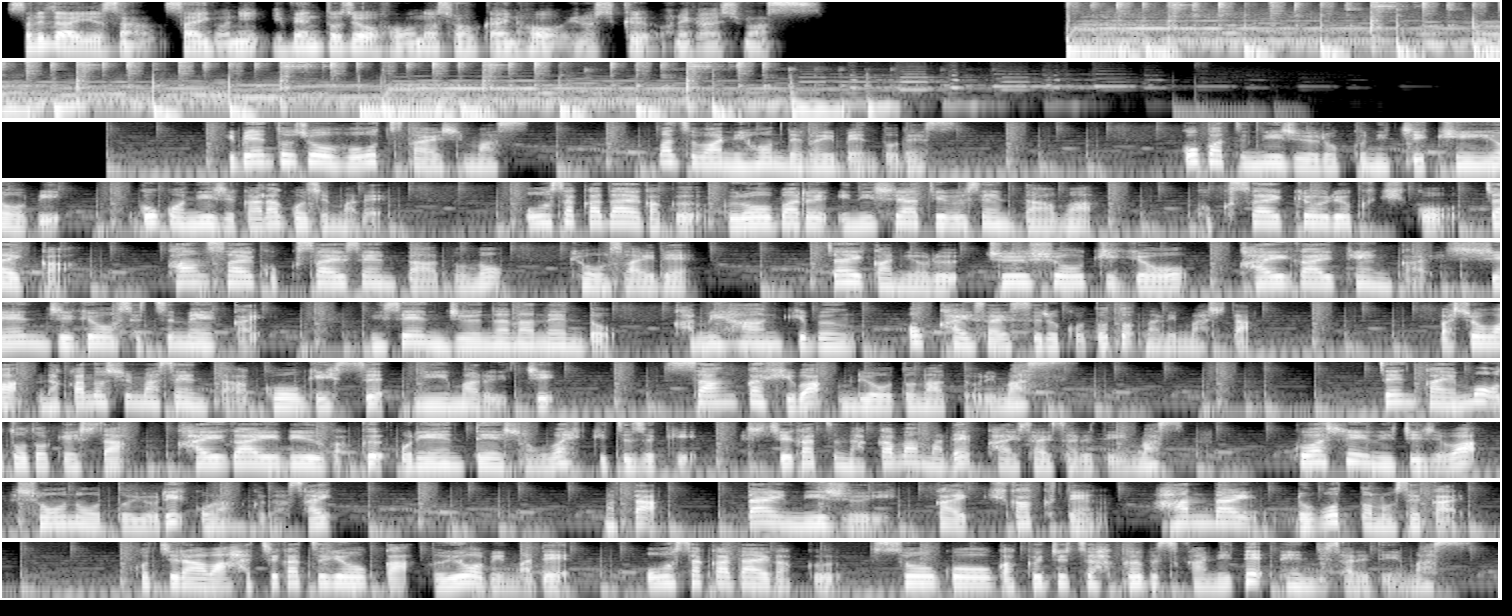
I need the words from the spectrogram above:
それではゆうさん、最後にイベント情報の紹介の方よろしくお願いします。イベント情報をお伝えします。まずは日本でのイベントです。5月26日金曜日午後2時から5時まで大阪大学グローバルイニシアティブセンターは国際協力機構 JICA 関西国際センターとの共催で JICA による中小企業海外展開支援事業説明会2017年度上半期分を開催することとなりました。場所は中之島センター講義室201参加費は無料となっております。前回もお届けした海外留学オリエンテーションは引き続き7月半ばまで開催されています。詳しい日時はショーノートよりご覧ください。また、第21回企画展阪大ロボットの世界。こちらは8月8日土曜日まで大阪大学総合学術博物館にて展示されています。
